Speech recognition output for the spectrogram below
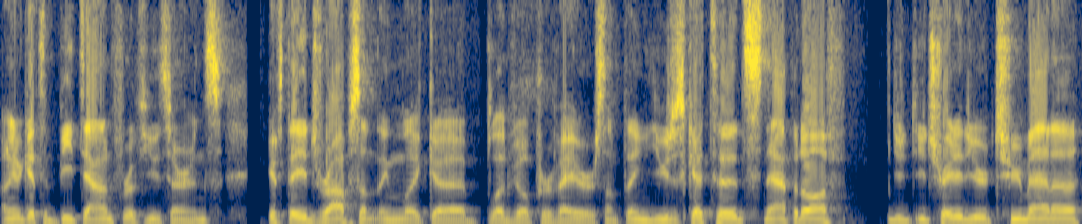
I'm gonna get to beat down for a few turns. If they drop something like a Bloodveil Purveyor or something, you just get to snap it off. You, you traded your two mana,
